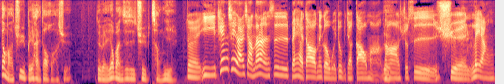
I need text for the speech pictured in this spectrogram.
要么去北海道滑雪，对不对？要不然就是去长野。对，以天气来讲，当然是北海道那个纬度比较高嘛，那就是雪量。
